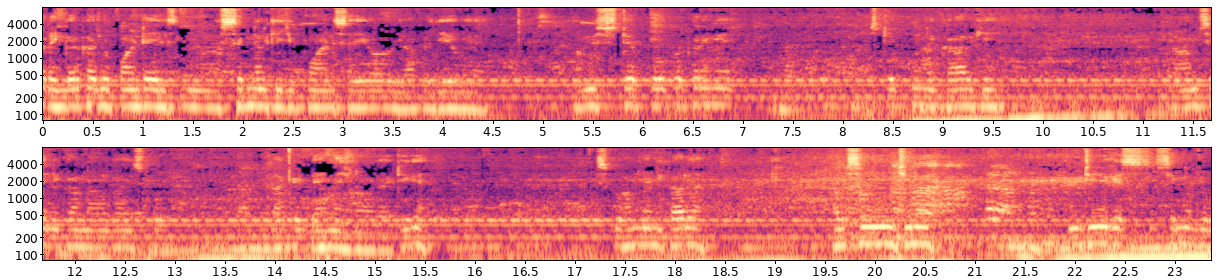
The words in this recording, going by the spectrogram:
रिंगर का जो पॉइंट है सिग्नल की जो पॉइंट्स है और यहाँ पे दिए हुए हैं। हम इस स्टेप को ऊपर करेंगे। स्टेप को निकाल के आराम से निकालना होगा इसको, ताकि डैमेज ना हो जाए, ठीक है? इसको हमने निकाला। इसमें जीना एंटीना के सिग्नल जो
